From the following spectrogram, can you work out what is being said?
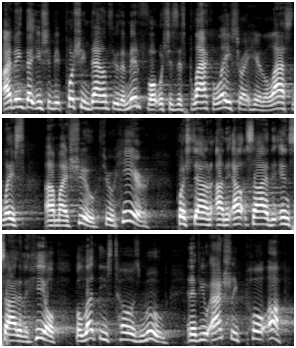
I think that you should be pushing down through the midfoot, which is this black lace right here, the last lace on my shoe. Through here, push down on the outside, the inside, and the heel, but let these toes move. And if you actually pull up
